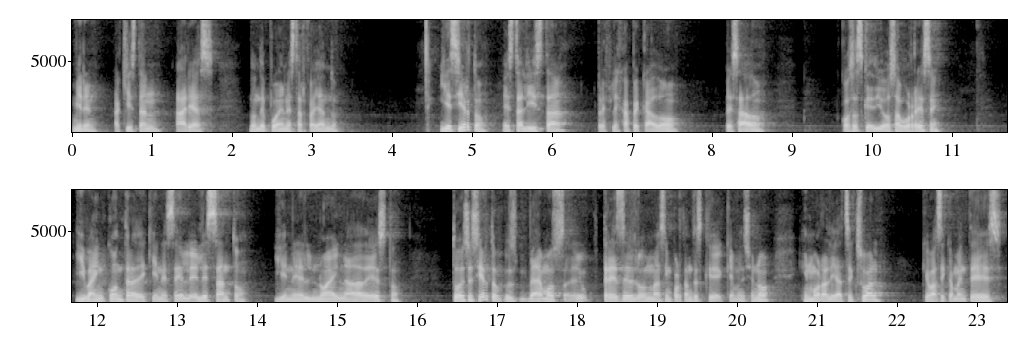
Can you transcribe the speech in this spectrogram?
miren, aquí están áreas donde pueden estar fallando. Y es cierto, esta lista refleja pecado pesado, cosas que Dios aborrece y va en contra de quién es Él. Él es santo y en Él no hay nada de esto. Todo eso es cierto. Pues veamos eh, tres de los más importantes que, mencionó. Inmoralidad sexual, que básicamente es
